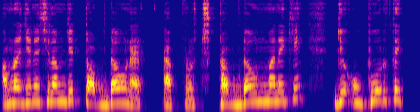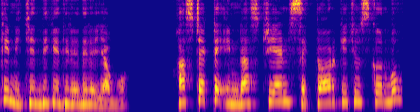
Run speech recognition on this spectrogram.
আমরা জেনেছিলাম যে top down approach top down মানে কি? যে উপর থেকে নিচের দিকে ধীরে ধীরে যাব। ফার্স্ট একটা ইন্ডাস্ট্রি অ্যান্ড সেক্টরকে চুজ করব,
